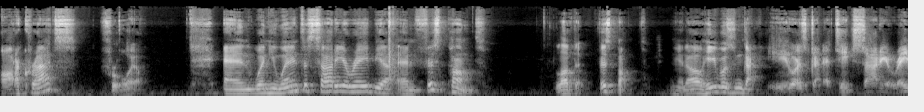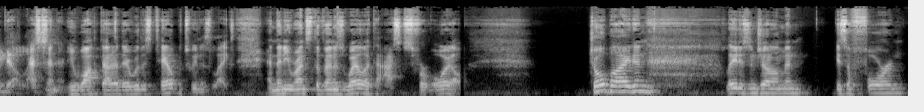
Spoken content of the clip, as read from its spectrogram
autocrats for oil. And when he went into Saudi Arabia and fist pumped, loved it, fist pumped you know, he wasn't gonna, he was going to teach Saudi Arabia a lesson. And he walked out of there with his tail between his legs. And then he runs to Venezuela to ask for oil. Joe Biden, ladies and gentlemen, is a foreign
